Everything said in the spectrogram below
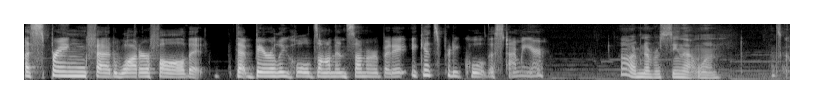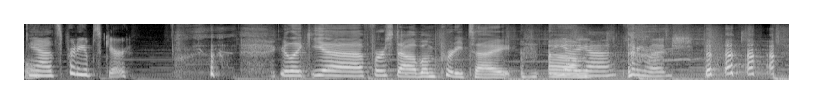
a spring-fed waterfall that that barely holds on in summer, but it, it gets pretty cool this time of year. Oh, I've never seen that one. That's cool. Yeah, it's pretty obscure. You're like, yeah, first album, pretty tight. yeah, Um, yeah, pretty much.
